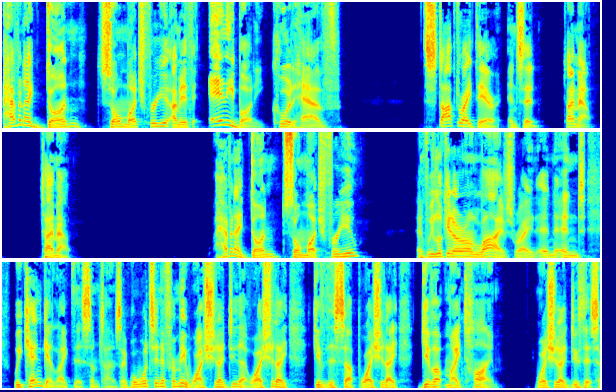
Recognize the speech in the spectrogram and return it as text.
haven't i done so much for you? I mean if anybody could have stopped right there and said time out. Time out. Haven't i done so much for you if we look at our own lives, right? And and we can get like this sometimes. Like, well, what's in it for me? Why should I do that? Why should I give this up? Why should I give up my time? Why should I do this?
